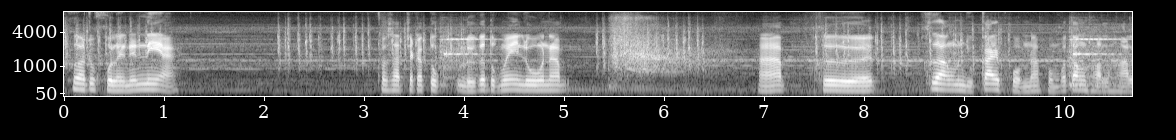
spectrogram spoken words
เพื่อทุกคนเลยนะเนี่ย โทรศัพท์จะกระตุกหรือกระตุกไม่รู้นะครับครับ คือเครื่องมันอยู่ใกล้ผมนะ ผมก็ต้องถอดรหัส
